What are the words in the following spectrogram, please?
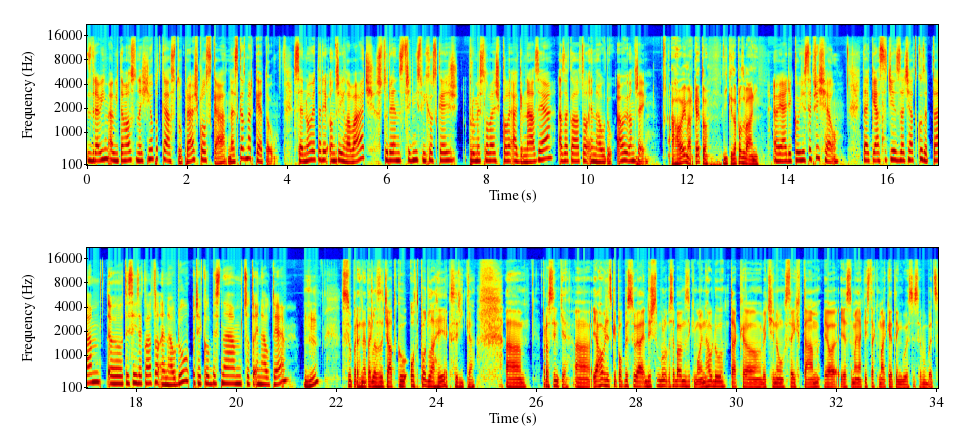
Zdravím a vítám vás u dnešního podcastu Praha školská, dneska s Markétou. Se mnou je tady Ondřej Hlaváč, student střední smíchovské průmyslové školy a gymnázia a zakladatel Inhoudu. Ahoj Ondřej. Ahoj Markéto, díky za pozvání. Já děkuji, že jsi přišel. Tak já se tě z začátku zeptám, ty jsi zakladatel Inhoudu, řekl bys nám, co to Inhoud je? Mm-hmm. Super, hned takhle z začátku od podlahy, jak se říká. Uh, prosím tě, uh, já ho vždycky popisuju, já, když se bavím s někým o Inhoudu, tak uh, většinou se jich ptám, jo, jestli má nějaký vztah k marketingu, jestli se vůbec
